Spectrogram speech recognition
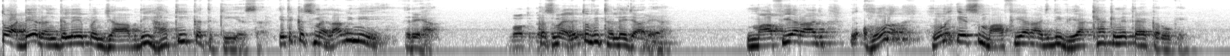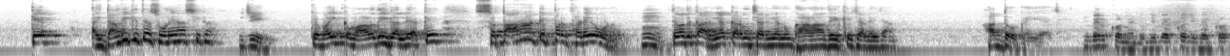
ਤੁਹਾਡੇ ਰੰਗਲੇ ਪੰਜਾਬ ਦੀ ਹਕੀਕਤ ਕੀ ਹੈ ਸਰ? ਇਹ ਤੇ ਕਸਮੈਲਾ ਵੀ ਨਹੀਂ ਰਿਹਾ। ਬਹੁਤ ਕਸਮੈਲੇ ਤੋਂ ਵੀ ਥੱਲੇ ਜਾ ਰਿਹਾ। ਮਾਫੀਆ ਰਾਜ ਹੁਣ ਹੁਣ ਇਸ ਮਾਫੀਆ ਰਾਜ ਦੀ ਵਿਆਖਿਆ ਕਿਵੇਂ ਤੈਅ ਕਰੋਗੇ? ਕਿ ਐਦਾਂ ਵੀ ਕਿਤੇ ਸੁਣਿਆ ਸੀਗਾ? ਜੀ। ਕਿ ਬਾਈ ਕਮਾਲ ਦੀ ਗੱਲ ਹੈ ਕਿ 17 ਟਿੱਪਰ ਖੜੇ ਹੋਣ ਤੇ ਅਧਿਕਾਰੀਆਂ ਕਰਮਚਾਰੀਆਂ ਨੂੰ ਗਾਲਾਂ ਦੇ ਕੇ ਚਲੇ ਜਾਣ। ਹੱਦ ਹੋ ਗਈ ਹੈ ਜੀ। ਬਿਲਕੁਲ ਮਿੰਟੂ ਜੀ ਬਿਲਕੁਲ ਜੀ ਬਿਲਕੁਲ।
